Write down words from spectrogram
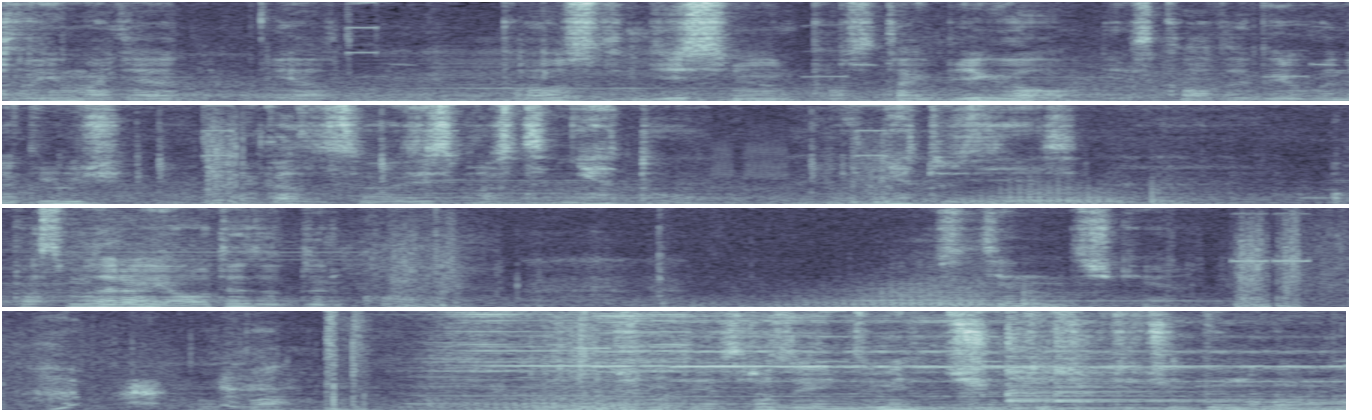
Твою мать, я, я просто 10 минут просто так бегал, искал этот гребаный ключ, и оказывается, его здесь просто нету. Нету здесь. А посмотрел я вот эту дырку. В стеночке. Опа. Почему-то я сразу ее не заметил. Чуть, чуть, чуть, чуть,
